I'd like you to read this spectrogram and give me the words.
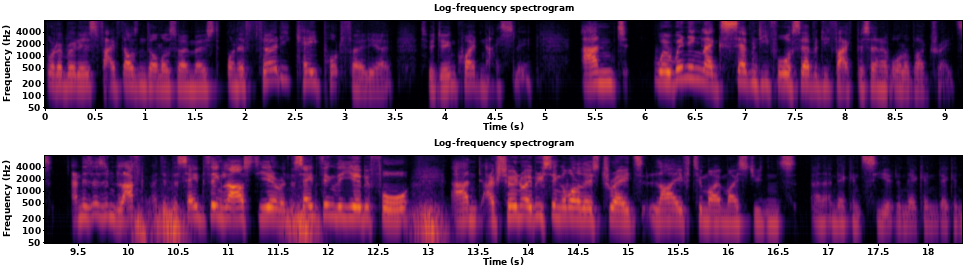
whatever it is, $5,000 almost on a 30K portfolio. So we're doing quite nicely. And we're winning like 74, 75% of all of our trades. And this isn't luck. I did the same thing last year and the same thing the year before. And I've shown every single one of those trades live to my, my students and, and they can see it and they can they can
